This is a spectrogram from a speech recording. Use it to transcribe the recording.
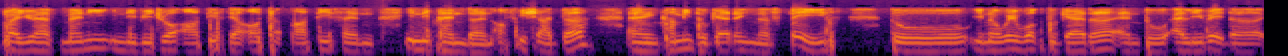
where you have many individual artists, they're all third parties and independent of each other, and coming together in a space to, in a way, work together and to elevate the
